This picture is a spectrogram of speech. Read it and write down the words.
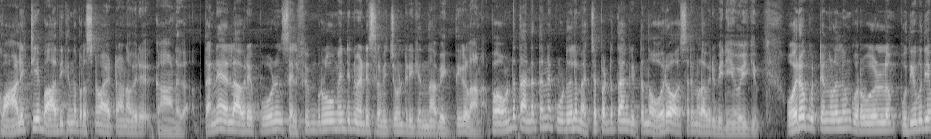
ക്വാളിറ്റിയെ ബാധിക്കുന്ന പ്രശ്നമായിട്ടാണ് അവർ കാണുക. തന്നെയല്ല അവരെപ്പോഴും സെൽഫ് ഇമ്പ്രൂവ്മെന്റിന് വേണ്ടി ശ്രമിച്ചുകൊണ്ടിരിക്കുന്ന വ്യക്തികളാണ്. അപ്പോൾ അതുകൊണ്ട് തന്നെ തന്നെ കൂടുതൽ മെച്ചപ്പെടുത്താൻ കിട്ടുന്ന ഓരോ അവസരങ്ങൾ അവർ വിനിയോഗിക്കും. ഓരോ കുറ്റങ്ങളിലും കുറവുകളിലും പുതിയ പുതിയ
